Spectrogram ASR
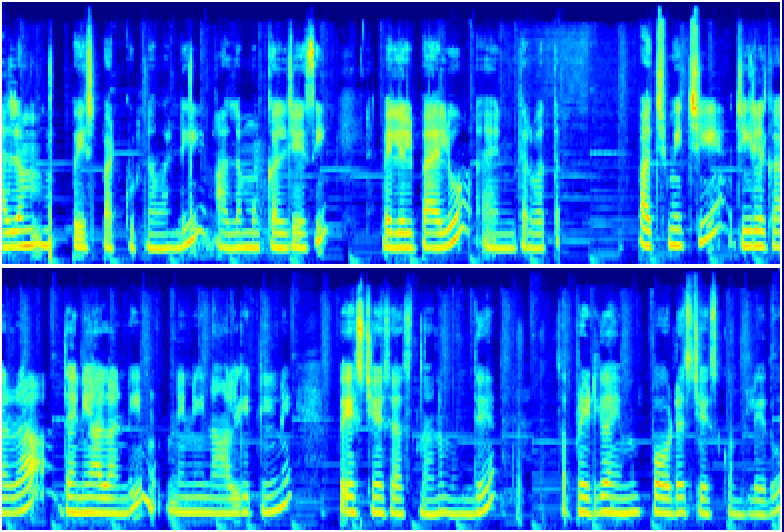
అల్లం పేస్ట్ పట్టుకుంటున్నామండి. అల్లం ముక్కలు చేసి వెల్లుల్లిపాయలు అండ్ తర్వాత పచ్చిమిర్చి జీలకర్ర ధనియాలండి నేను ఈ నాలుగిటిని పేస్ట్ చేసేస్తున్నాను ముందే. సపరేట్గా ఏం పౌడర్స్ చేసుకోవట్లేదు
